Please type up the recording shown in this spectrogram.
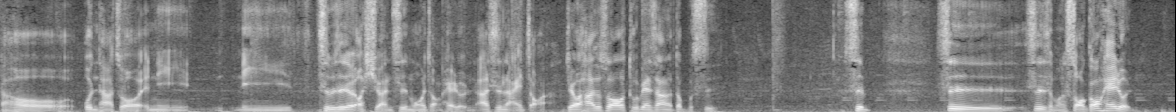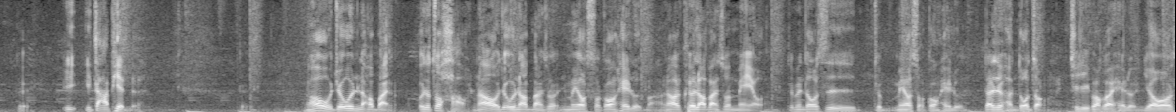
然后问他说：“你你是不是喜欢吃某一种黑轮？啊，是哪一种啊？”结果他就说图片上的都不是，是是是什么手工黑轮？对，一一大片的。对然后我就问老板，我就说好。然后我就问老板说：“你们有手工黑轮吗？”然后可是老板说没有，这边都是就没有手工黑轮，但是很多种奇奇怪怪黑轮，有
